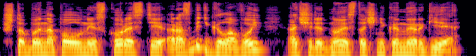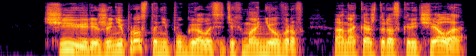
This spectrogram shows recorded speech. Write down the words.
чтобы на полной скорости разбить головой очередной источник энергии. Чиури же не просто не пугалась этих маневров, она каждый раз кричала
